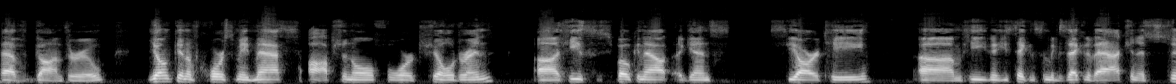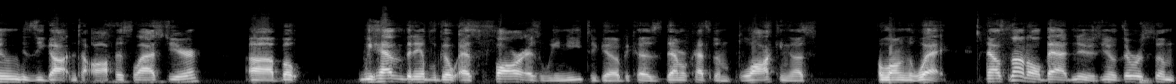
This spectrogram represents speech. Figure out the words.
have gone through. Youngkin, of course, made mass optional for children. Uh, he's spoken out against CRT. Um, he, you know, he's taken some executive action as soon as he got into office last year. Uh, but we haven't been able to go as far as we need to go because Democrats have been blocking us along the way. Now, it's not all bad news. You know, there were some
